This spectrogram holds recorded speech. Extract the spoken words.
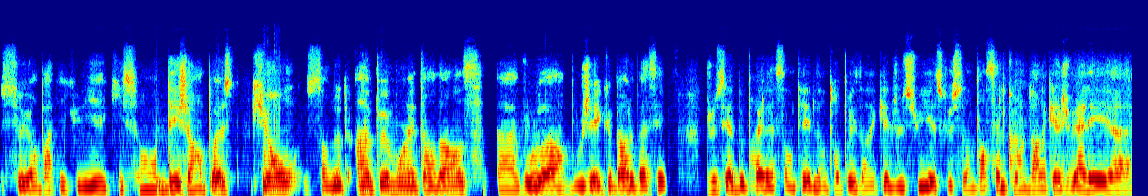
ceux en particulier qui sont déjà en poste, qui ont sans doute un peu moins tendance à vouloir bouger que par le passé. Je sais à peu près la santé de l'entreprise dans laquelle je suis. Est-ce que dans celle dans laquelle je vais aller, euh,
